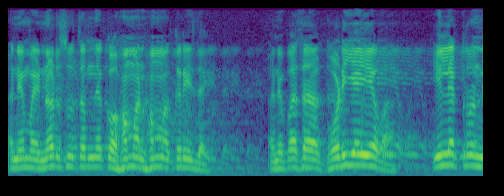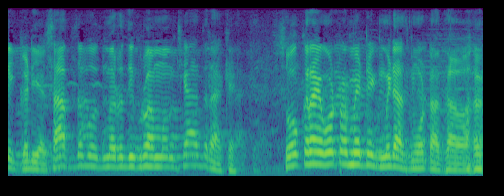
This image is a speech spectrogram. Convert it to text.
અને એમાં નરસું તમને કહો, હમન હમા કરી જાય અને પાછા ઘોડિયા એવા, ઇલેક્ટ્રોનિક ઘડિયા. સાત દબો મારો દીકરો આમ યાદ રાખે. છોકરાએ ઓટોમેટિક મીડા મોટા થવા.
